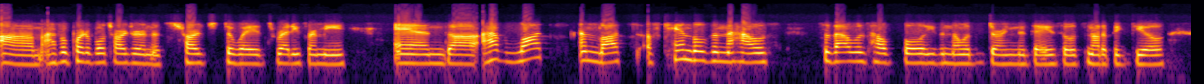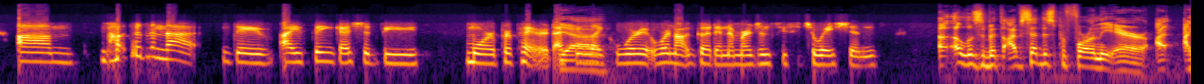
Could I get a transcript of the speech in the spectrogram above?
Um, I have a portable charger and it's charged the way it's ready for me. And uh, I have lots and lots of candles in the house, so that was helpful, even though it's during the day, so it's not a big deal. Um, but other than that, Dave, I think I should be more prepared. I yeah. feel like we're we're not good in emergency situations. Uh, Elizabeth, I've said this before on the air. I, I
